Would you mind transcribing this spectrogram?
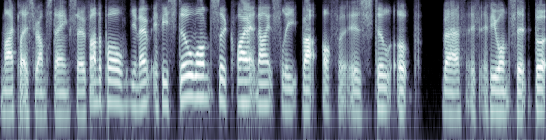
my place where I'm staying. So Van der you know, if he still wants a quiet night's sleep, that offer is still up there if, if he wants it. But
